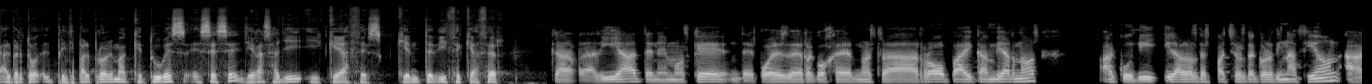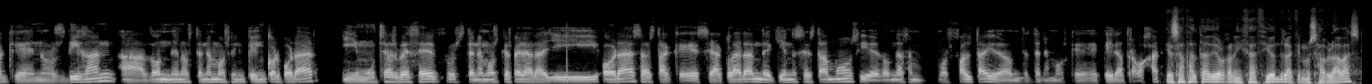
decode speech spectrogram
Alberto, el principal problema que tú ves es ese. Llegas allí y ¿qué haces? ¿Quién te dice qué hacer? Cada día tenemos que, después de recoger nuestra ropa y cambiarnos, acudir a los despachos de coordinación a que nos digan a dónde nos tenemos que incorporar y muchas veces pues tenemos que esperar allí horas hasta que se aclaran de quiénes estamos y de dónde hacemos falta y de dónde tenemos que, que ir a trabajar. Esa falta de organización de la que nos hablabas,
